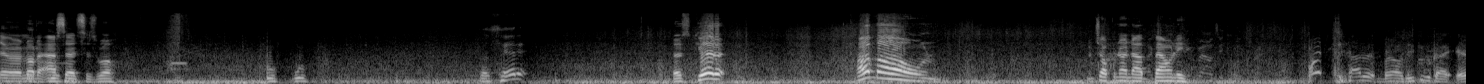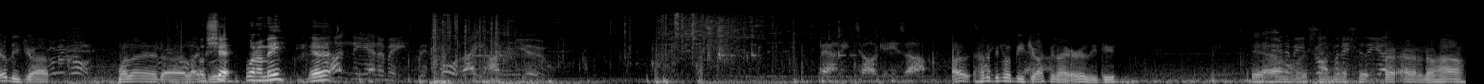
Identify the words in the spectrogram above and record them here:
There are a lot of assets as well. Woof, woof. Let's hit it. Let's get it. Come on. I'm jumping on that bounty. What? How did, bro? These people got early drop. One on uh, light Oh blue. shit, one on me? Yeah. Hunt the enemies before they hunt you. Bounty target is up. How, how do people be dropping that early, dude? Yeah, I don't Enemy understand that shit. I, I don't know how.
